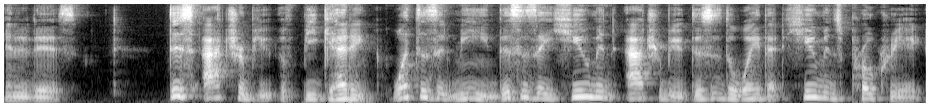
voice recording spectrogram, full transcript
and it is. This attribute of begetting, what does it mean? This is a human attribute. This is the way that humans procreate.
